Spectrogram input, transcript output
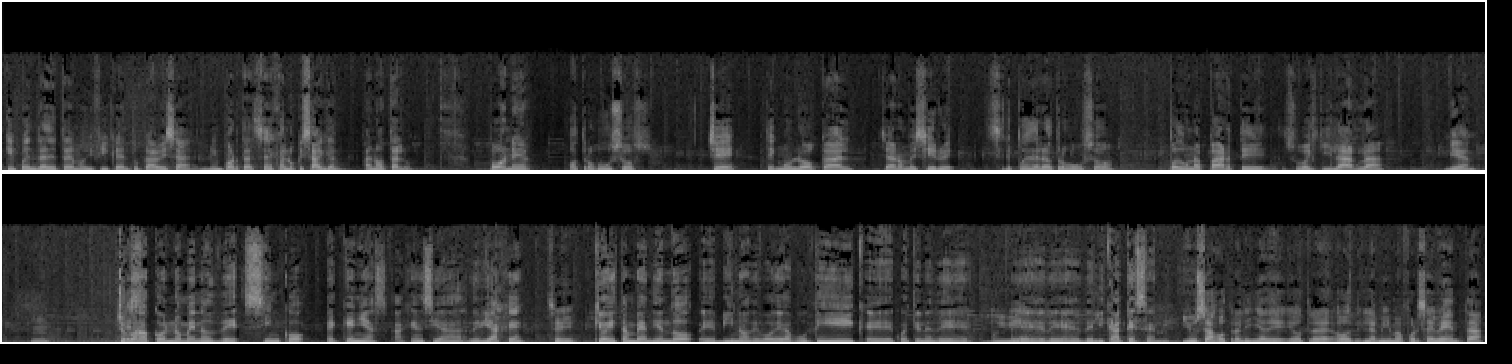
¿Qué vendrá detrás de modificar en tu cabeza? No importa, deja lo que salga, anótalo. Poner otros usos. Che, tengo un local, ya no me sirve. ¿Se le puede dar otros usos? ¿Puedo una parte subalquilarla? Bien. ¿Mm? Yo Es- conozco no menos de cinco pequeñas agencias de viaje Sí. que hoy están vendiendo eh, vinos de bodegas boutique, eh, cuestiones de, Muy bien. de, y usas otra línea de otra la misma fuerza de venta,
